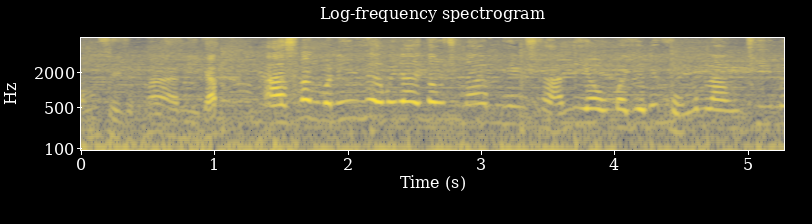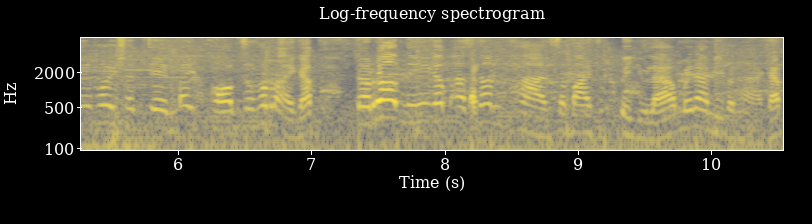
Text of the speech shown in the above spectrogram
2 45นาทีครับอาร์เซนอลวันนี้เลือกไม่ได้ต้องชนะเพียงสถานเดียวมาเยือนด้วยขุมกำลังที่ไม่ค่อยชัดเจนไม่พร้อมสักเท่าไหร่ครับแต่รอบนี้ครับอาร์เซนอลผ่านสบายทุกปีอยู่แล้วไม่น่ามีปัญหาครับ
